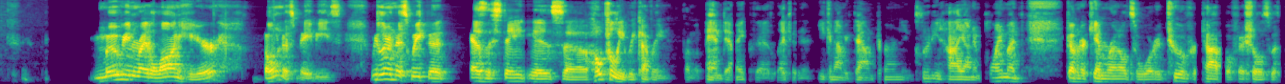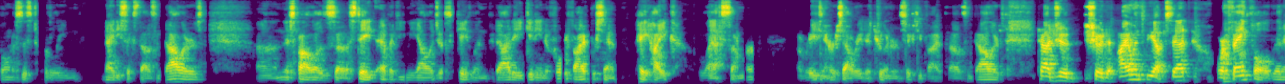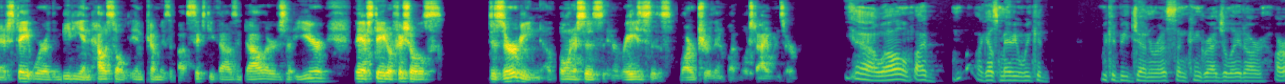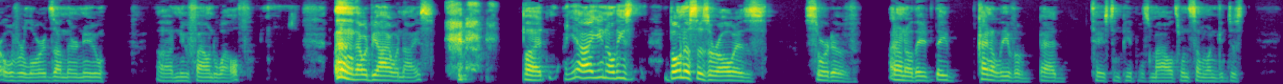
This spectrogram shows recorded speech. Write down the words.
Moving right along here, bonus babies. We learned this week that as the state is uh, hopefully recovering from a pandemic that led to an economic downturn, including high unemployment, Governor Kim Reynolds awarded two of her top officials with bonuses totaling $96,000. Um, this follows uh, state epidemiologist Caitlin Pedati getting a 45% pay hike last summer raising her salary to $265,000. Todd, should, should Iowans be upset or thankful that in a state where the median household income is about $60,000 a year, they have state officials deserving of bonuses and raises larger than what most Iowans are? Yeah, well, I, I guess maybe we could we could be generous and congratulate our our overlords on their new uh, newfound wealth. that would be Iowa nice. but yeah, you know, these bonuses are always sort of, I don't know, they, they kind of leave a bad taste in people's mouths when someone just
